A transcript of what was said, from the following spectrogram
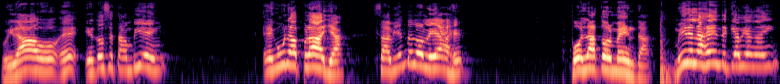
Cuidado, ¿eh? Y entonces también en una playa, sabiendo el oleaje, por la tormenta. Miren la gente que habían ahí.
